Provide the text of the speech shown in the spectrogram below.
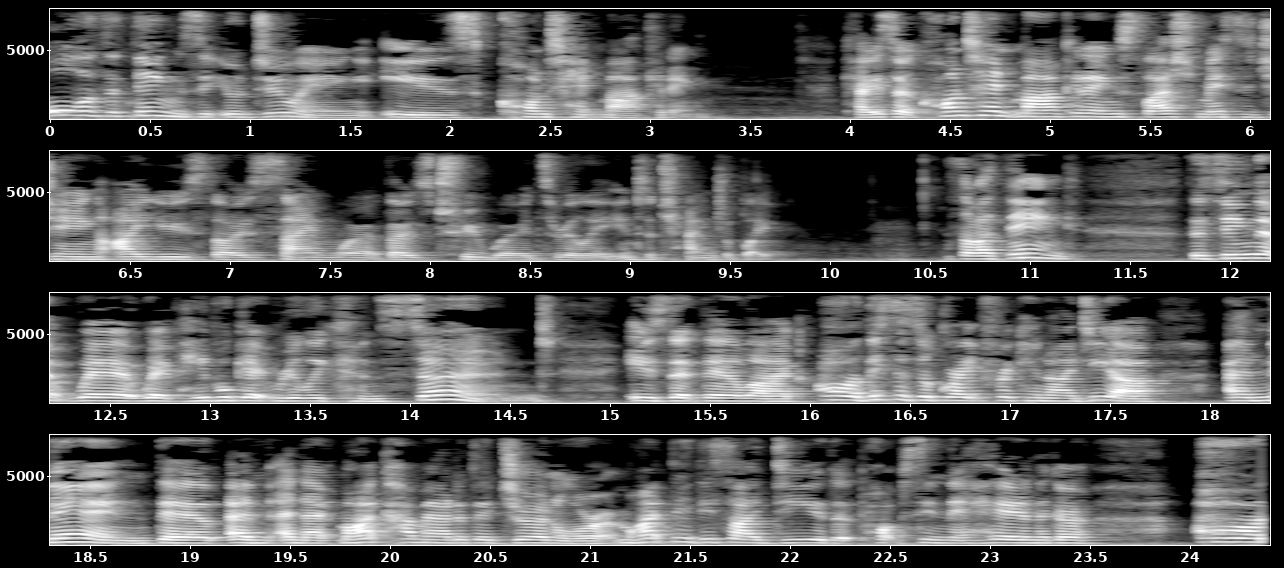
all of the things that you're doing is content marketing. Okay, so content marketing slash messaging, I use those same word, those two words really interchangeably. So I think the thing that where where people get really concerned is that they're like, oh, this is a great freaking idea. And then they're and, and that might come out of their journal, or it might be this idea that pops in their head and they go, Oh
